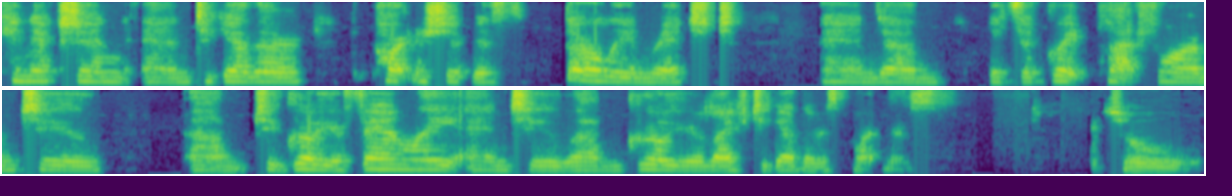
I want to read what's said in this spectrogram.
connection, and together the partnership is thoroughly enriched, and um, it's a great platform to um, to grow your family and to um, grow your life together as partners. So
